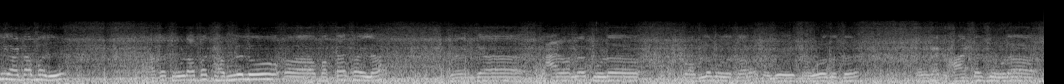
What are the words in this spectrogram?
आहोत घाटामध्ये आता थोडं आपण थांबलेलो अं, मका खायला. कारण त्या कारवाला थोडं प्रॉब्लेम होत होता म्हणजे ढवळत होतं. कारण का घाटच एवढा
